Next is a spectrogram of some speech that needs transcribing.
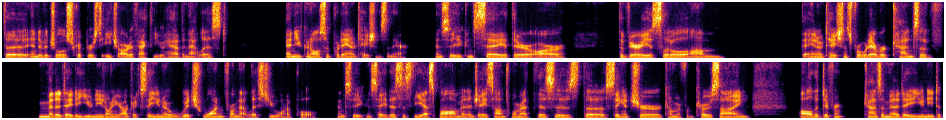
the individual descriptors to each artifact that you have in that list. And you can also put annotations in there. And so you can say there are the various little um, the annotations for whatever kinds of metadata you need on your object, so you know which one from that list you want to pull. And so you can say this is the SBOM in a JSON format. This is the signature coming from cosign. All the different kinds of metadata you need to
